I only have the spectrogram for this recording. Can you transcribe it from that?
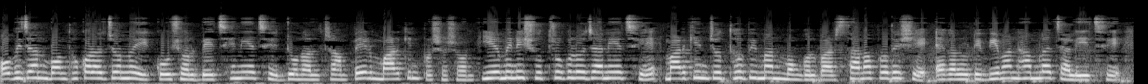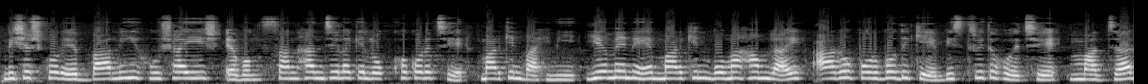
অভিযান বন্ধ করার জন্য এই কৌশল বেছে নিয়েছে ডোনাল্ড ট্রাম্পের মার্কিন প্রশাসন। ইয়েমেনি সূত্রগুলো জানিয়েছে, মার্কিন যুদ্ধ বিমান মঙ্গলবার সানা প্রদেশে এগারোটি বিমান হামলা চালিয়েছে। বিশেষ করে বানি, হুসাইশ এবং সানহান জেলাকে লক্ষ্য করেছে মার্কিন বাহিনী। ইয়েমেনে মার্কিন বোমা হামলায় আরও পূর্ব দিকে বিস্তৃত হয়েছে। মাজ্জার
